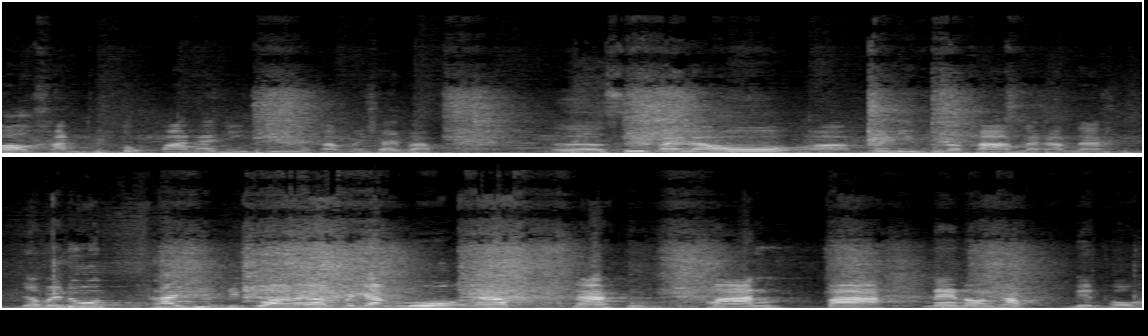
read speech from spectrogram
ลอกคันที่ตกปลาได้จริงๆนะครับ ไม่ใช่แบบเออซื้อไปแล้วไม่มีคุณภาพนะครับนะ เดี๋ยวไปดูท้ายคลิปดีกว่านะครับ ไม่อยากโม้นะครับนะ หมานปลาแน่นอนครับ เบ็ดผม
